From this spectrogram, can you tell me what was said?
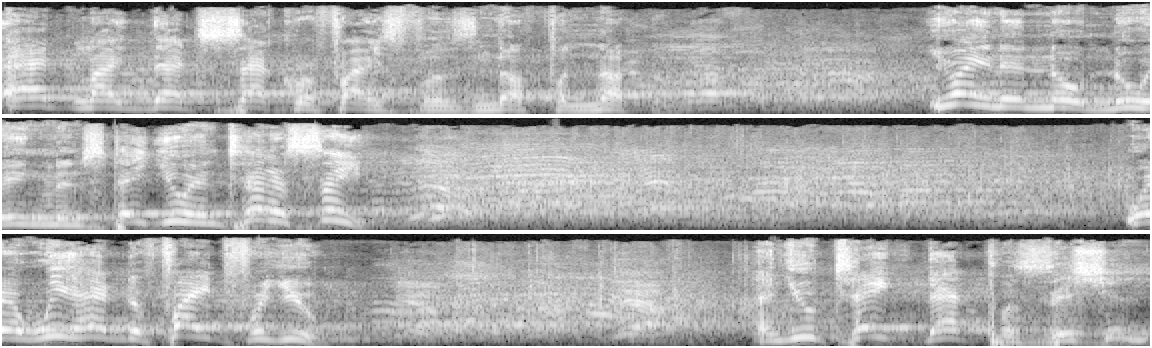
Act like that sacrifice was enough for nothing. You ain't in no New England state, you in Tennessee. Where we had to fight for you. And you take that position.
